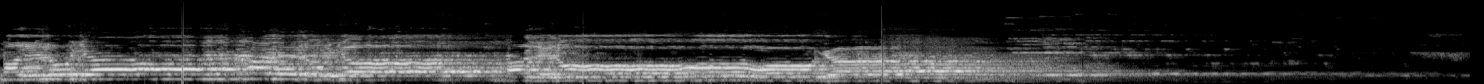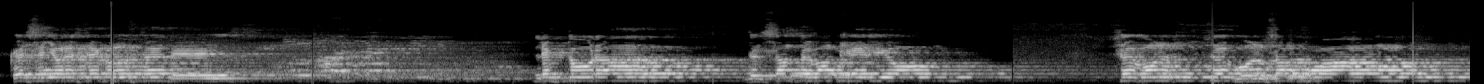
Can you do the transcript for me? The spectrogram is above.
Aleluya, aleluya, aleluya. Que el Señor esté con ustedes. Lectura del Santo Evangelio según, según San Juan.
